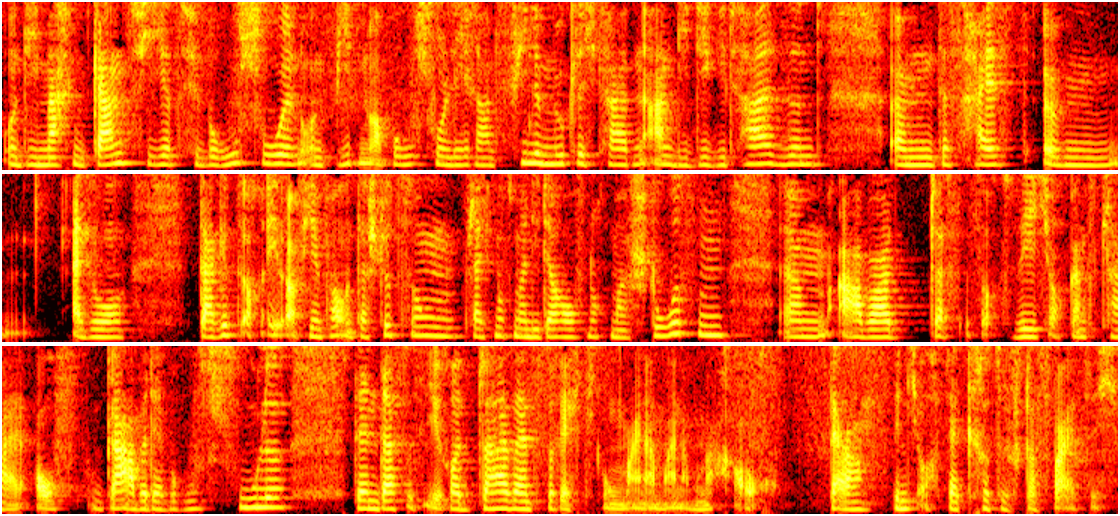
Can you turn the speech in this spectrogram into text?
Und die machen ganz viel jetzt für Berufsschulen und bieten auch Berufsschullehrern viele Möglichkeiten an, die digital sind. Ähm, das heißt, ähm, also da gibt es auch auf jeden Fall Unterstützung. Vielleicht muss man die darauf nochmal stoßen. Ähm, aber das ist auch, sehe ich auch ganz klar, Aufgabe der Berufsschule, denn das ist ihre Daseinsberechtigung meiner Meinung nach auch. Da bin ich auch sehr kritisch, das weiß ich.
